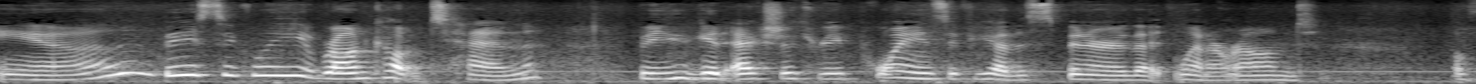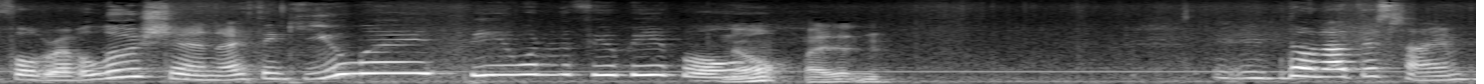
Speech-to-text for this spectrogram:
and basically round count ten, but you get extra three points if you had the spinner that went around a full revolution. I think you might be one of the few people. No, I didn't. Mm-mm. No, not this time.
